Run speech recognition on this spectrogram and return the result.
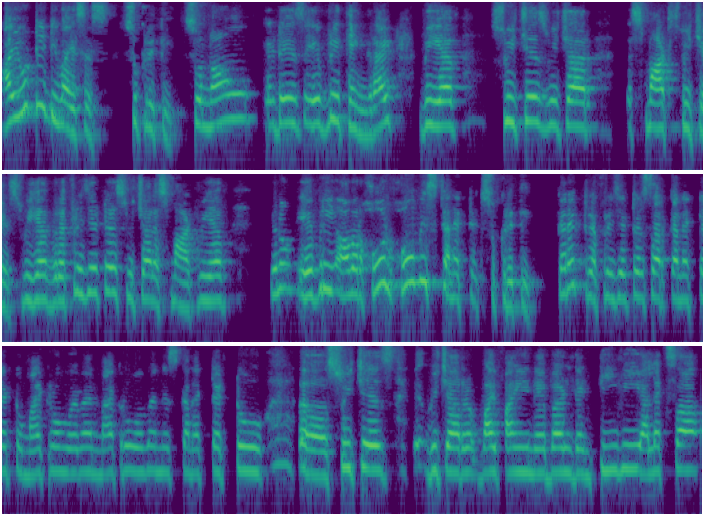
IoT devices, Sukriti. So now it is everything, right? We have switches which are smart switches. We have refrigerators which are smart. We have, you know, every, our whole home is connected, Sukriti. Correct? Refrigerators are connected to microwave oven. microwave oven is connected to uh, switches which are Wi-Fi enabled. Then TV, Alexa,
